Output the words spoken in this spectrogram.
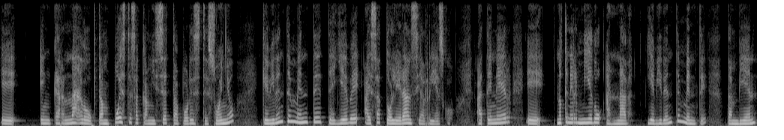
eh, encarnado, tan puesta esa camiseta por este sueño, que evidentemente te lleve a esa tolerancia al riesgo, a tener, eh, no tener miedo a nada y evidentemente también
